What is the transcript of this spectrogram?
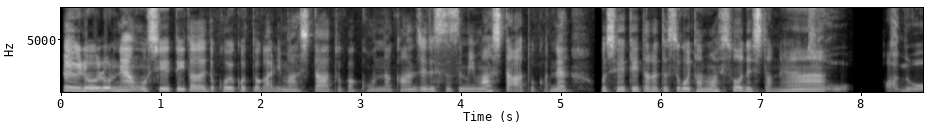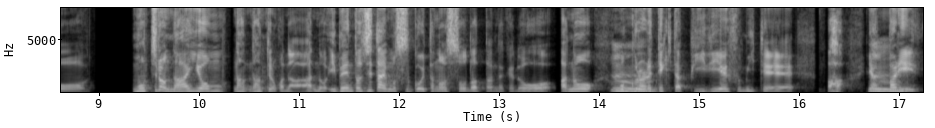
でいろいろね教えていただいてこういうことがありましたとかこんな感じで進みましたとかね教えていただいてすごい楽しそうでしたね。そう。あのーもちろん内容もななんていうのかなあのイベント自体もすごい楽しそうだったんだけどあのうん送られてきた PDF 見て、あやっぱり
